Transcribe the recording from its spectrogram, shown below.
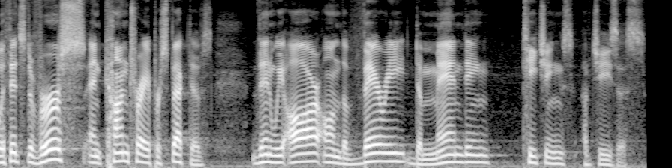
with its diverse and contrary perspectives than we are on the very demanding teachings of Jesus.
